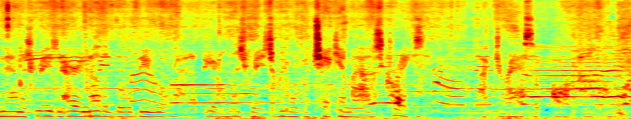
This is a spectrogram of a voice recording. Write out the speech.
this ridge and heard another bull bugle right up here on this ridge, so we're gonna go check him out. It's crazy, like Jurassic Park.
